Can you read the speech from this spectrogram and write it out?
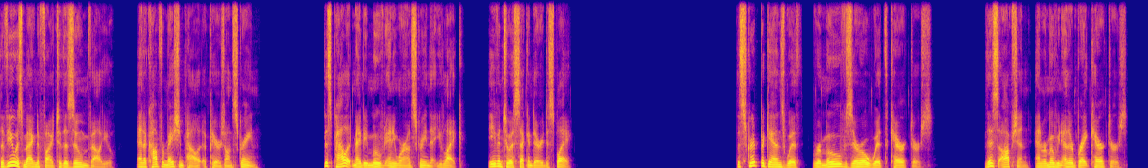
The view is magnified to the zoom value, and a confirmation palette appears on screen. This palette may be moved anywhere on screen that you like, even to a secondary display. The script begins with Remove Zero Width Characters. This option and removing other bright characters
